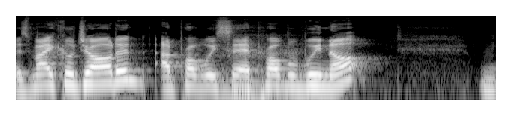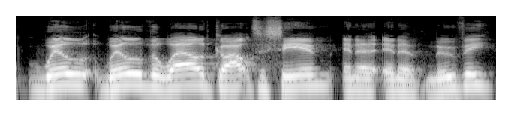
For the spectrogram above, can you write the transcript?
as Michael Jordan? I'd probably say probably not. Will will the world go out to see him in a in a movie?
